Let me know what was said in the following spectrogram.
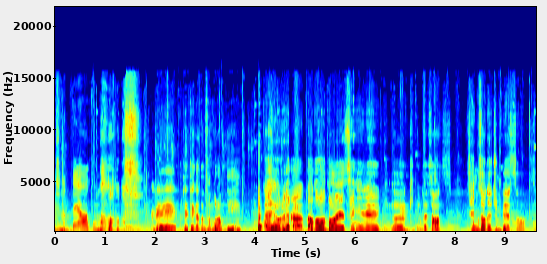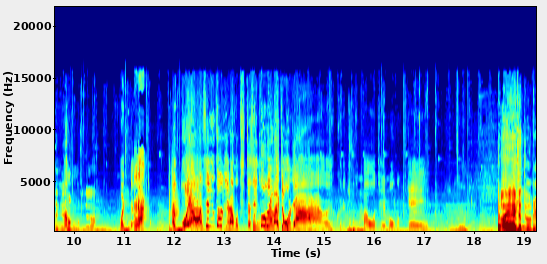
주늑대야 고마워. 그래 태태가 넌 선물 없니? 아 요루야, 나도 너의 생일을 어, 기념해서 생선을 준비했어. 생일 선물이야. 뭔데? 아 뭐야 생선이라고 진짜 생선을 가져오냐. 아이, 그래도 고마워 잘 먹을게. 음, 아이 어쨌, 요루.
